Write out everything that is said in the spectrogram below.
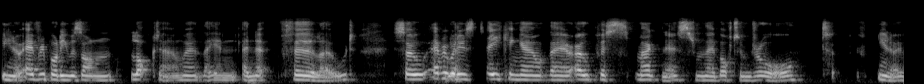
you know everybody was on lockdown weren't they and, and furloughed. So everybody Yeah. was taking out their opus magnus from their bottom drawer t- you know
